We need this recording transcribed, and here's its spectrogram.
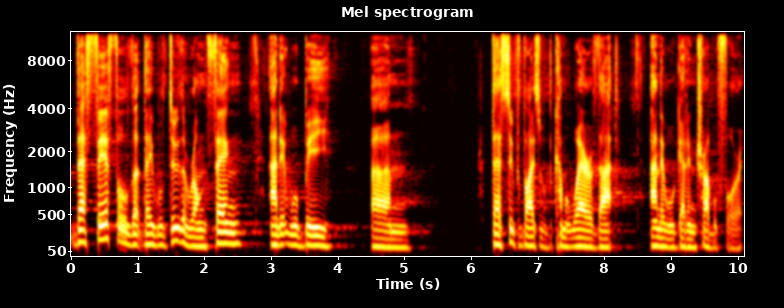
they're fearful that they will do the wrong thing and it will be, um, their supervisor will become aware of that and they will get in trouble for it.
